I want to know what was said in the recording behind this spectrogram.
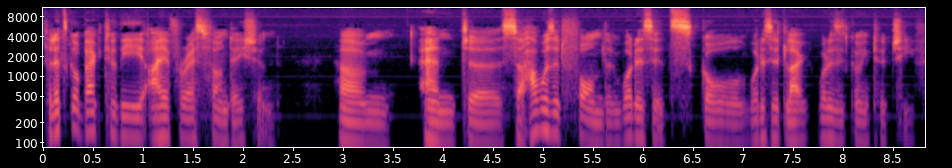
so let's go back to the IFRS Foundation. Um, and uh, so, how was it formed, and what is its goal? What is it like? What is it going to achieve?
